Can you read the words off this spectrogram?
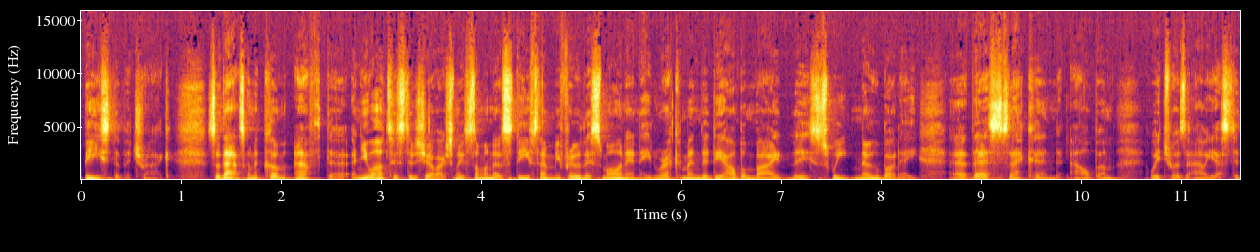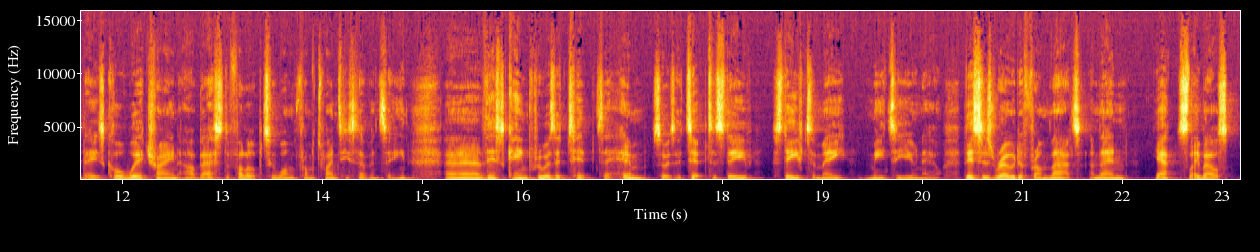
beast of a track. So that's going to come after a new artist to the show, actually. It's someone that Steve sent me through this morning. He'd recommended the album by The Sweet Nobody, uh, their second album, which was out yesterday. It's called We're Trying Our Best, a follow up to one from 2017. Uh, this came through as a tip to him, so it's a tip to Steve, Steve to me, me to you now. This is Rhoda from that, and then, yeah, Sleigh Bells.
